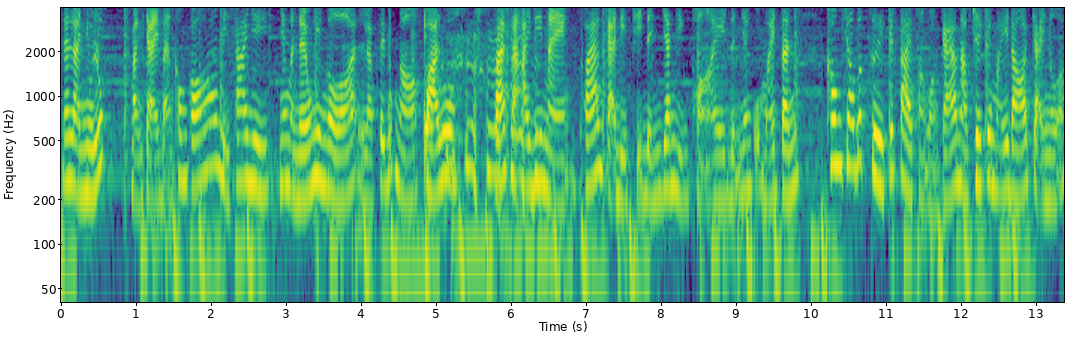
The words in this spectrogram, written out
Nên là nhiều lúc bạn chạy bạn không có bị sai gì. Nhưng mà nếu nghi ngờ là Facebook nó khóa luôn. Khóa cả IP mạng khóa cả địa chỉ định danh điện thoại định danh của máy tính. Không cho bất kỳ cái tài khoản quảng cáo nào trên cái máy đó chạy nữa.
